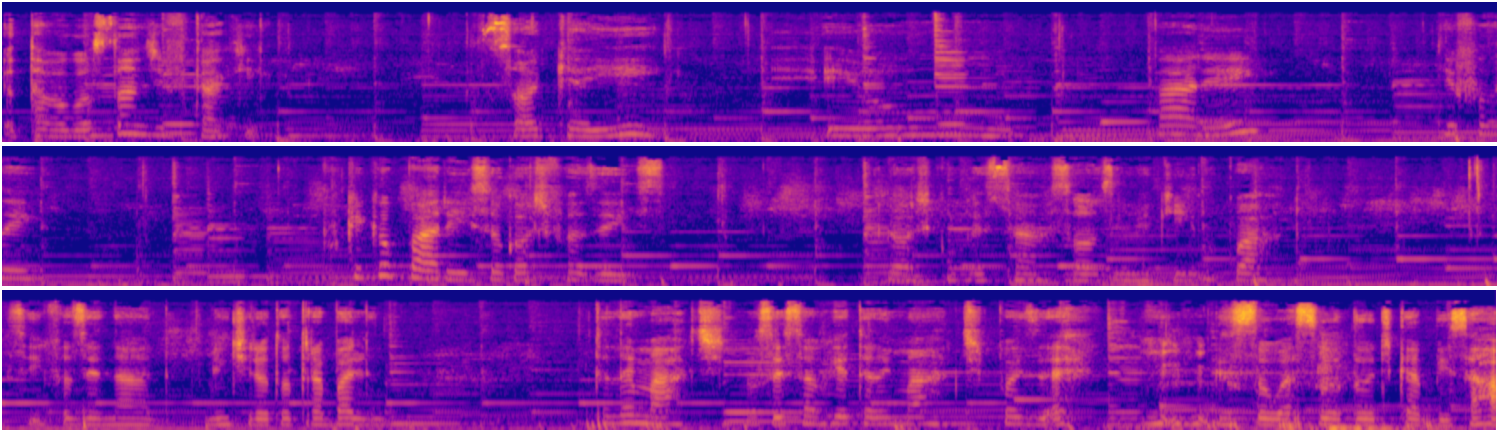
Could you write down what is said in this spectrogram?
eu tava gostando de ficar aqui. Só que aí eu parei e eu falei, por que, que eu parei se eu gosto de fazer isso? Eu gosto de conversar sozinha aqui no quarto, sem fazer nada. Mentira, eu tô trabalhando. Telemarketing. Você sabia telemarketing? Pois é. Eu sou a sua dor de cabeça.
